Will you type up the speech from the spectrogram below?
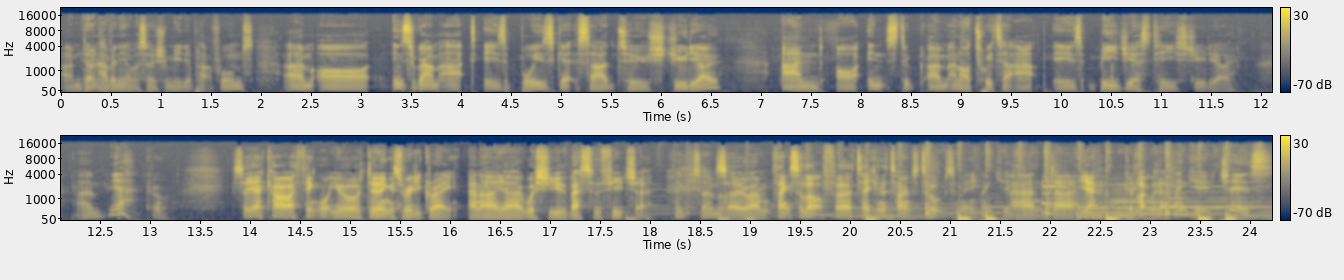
Um, don't have any other social media platforms. Um, our Instagram at is Boys Get Sad Too Studio, and our Insta um, and our Twitter app is BGST Studio. Yeah, Cool. So, yeah, Kyle, I think what you're doing is really great, and I uh, wish you the best for the future. thank you so much. So, um, thanks a lot for taking the time to talk to me. Thank you. And uh, yeah, good luck with it. Thank you. Cheers.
